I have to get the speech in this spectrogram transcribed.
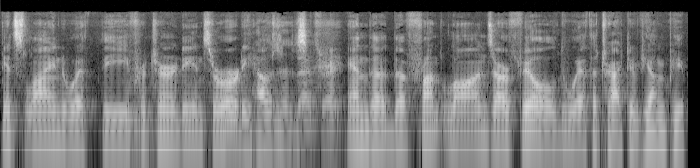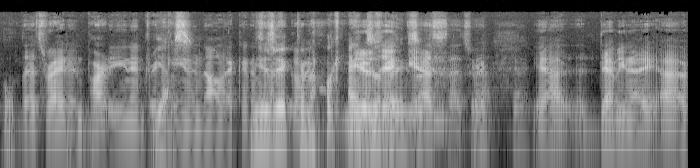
it's lined with the fraternity and sorority houses. That's right. And the, the front lawns are filled with attractive young people. That's right, and partying and drinking Yes. and all that kind of Music stuff. and all kinds of Music, things. yes, that's right. Yeah, Debbie and I, uh,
